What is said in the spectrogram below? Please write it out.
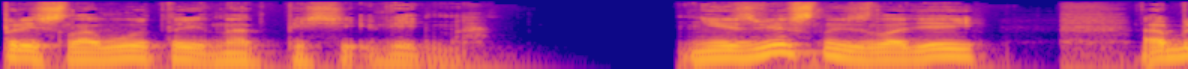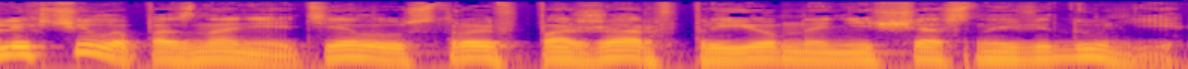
пресловутой надписи «Ведьма». Неизвестный злодей облегчил опознание тела, устроив пожар в приемной несчастной ведуньи,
